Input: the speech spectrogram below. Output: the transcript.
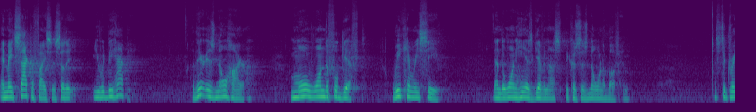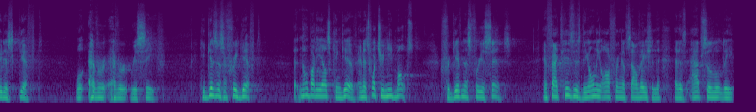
and made sacrifices so that you would be happy. There is no higher, more wonderful gift we can receive than the one He has given us because there's no one above Him. It's the greatest gift we'll ever, ever receive. He gives us a free gift that nobody else can give, and it's what you need most forgiveness for your sins. In fact, His is the only offering of salvation that, that is absolutely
